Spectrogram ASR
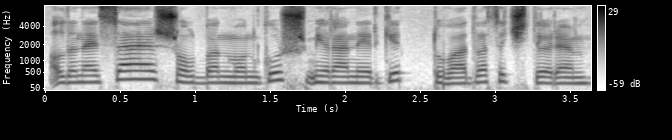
Алтынай Сая, Шолбан Монгуш, Миран Эргит, Тува-24.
